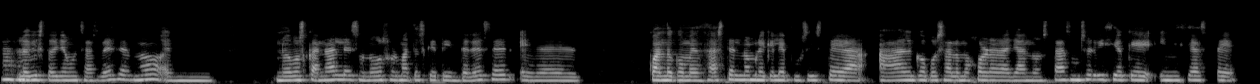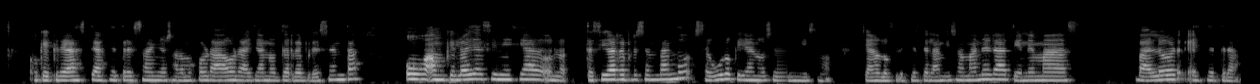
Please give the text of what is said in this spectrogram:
lo he visto yo muchas veces, ¿no? En nuevos canales o nuevos formatos que te interesen. Cuando comenzaste el nombre que le pusiste a, a, algo, pues a lo mejor ahora ya no estás. Un servicio que iniciaste o que creaste hace tres años, a lo mejor ahora ya no te representa. O aunque lo hayas iniciado o te siga representando, seguro que ya no es el mismo. Ya no lo ofreces de la misma manera, tiene más valor, etcétera.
